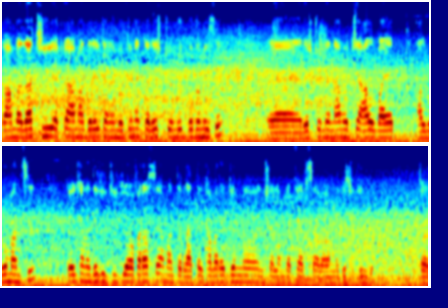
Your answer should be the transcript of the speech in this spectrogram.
তো আমরা যাচ্ছি একটা আমাদের এখানে নতুন একটা রেস্টুরেন্ট উদ্বোধন হয়েছে। রেস্টুরেন্টের নাম হচ্ছে আল বায়েত আল রোমান্সি। তো এখানে দেখি কি কি অফার আছে আমাদের রাতের খাবারের জন্য। ইনশাল্লাহ আমরা ক্যাপসা বা অন্য কিছু কিনবো। চলো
